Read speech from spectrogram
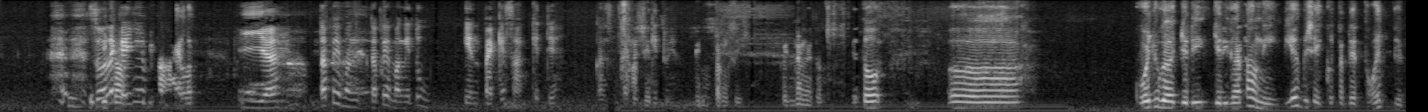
soalnya kayaknya Aylat iya, tapi emang tapi emang itu impact-nya sakit ya. Kasus Sakit. segitu ya. kencang sih kencang itu itu eh gue juga jadi jadi nggak tahu nih dia bisa ikut Detroit kan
